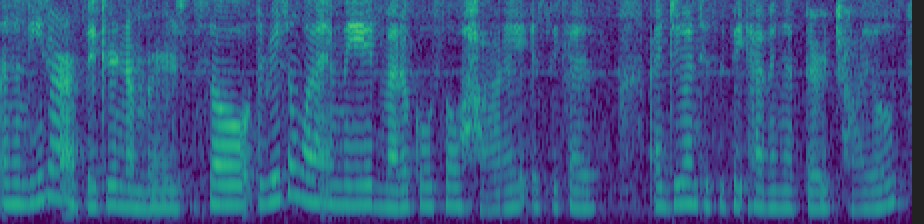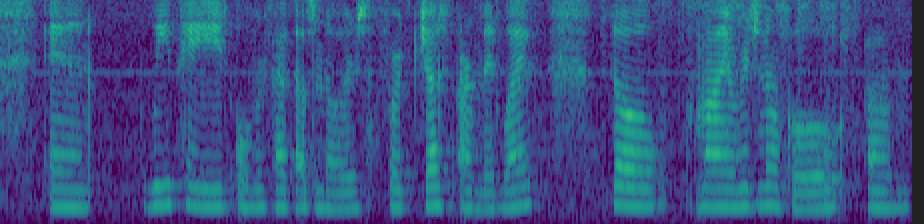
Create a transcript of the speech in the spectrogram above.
And then these are our bigger numbers. So the reason why I made medical so high is because I do anticipate having a third child and we paid over $5,000 for just our midwife. So my original goal um,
